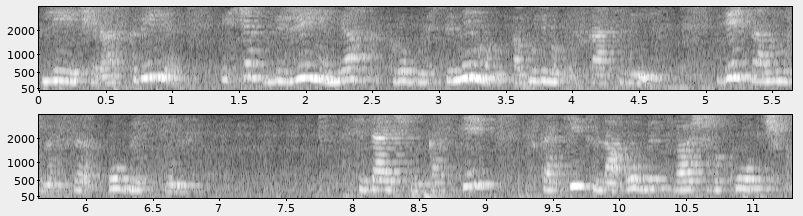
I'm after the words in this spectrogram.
плечи раскрыли. И сейчас движением мягко круглой спины мы будем опускаться вниз. Здесь нам нужно с области седалищных костей скатиться на область вашего копчика.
